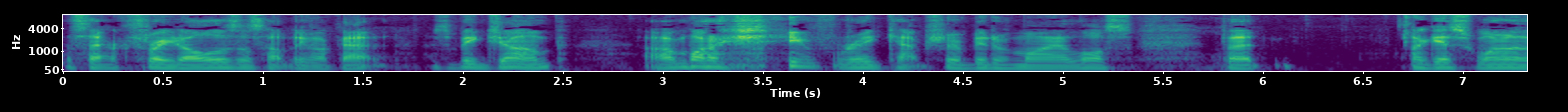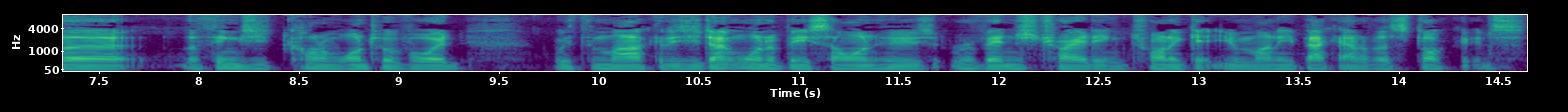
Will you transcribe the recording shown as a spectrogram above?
let's say like three dollars or something like that, it's a big jump. I might actually recapture a bit of my loss. But I guess one of the the things you kind of want to avoid with the market is you don't want to be someone who's revenge trading, trying to get your money back out of a stock. It's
